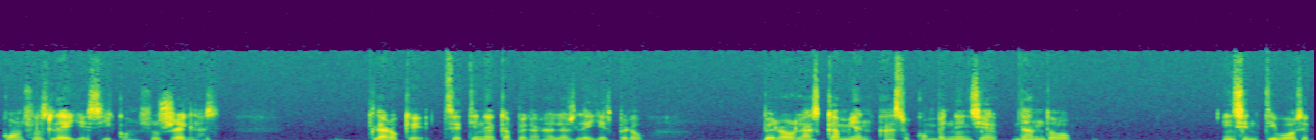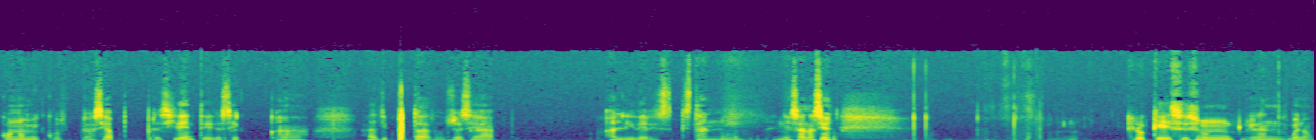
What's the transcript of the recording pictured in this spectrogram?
con sus leyes y con sus reglas. Claro que se tiene que apegar a las leyes, pero pero las cambian a su conveniencia dando incentivos económicos, ya sea presidente, ya sea a, a diputados, ya sea a líderes que están en esa nación. Creo que ese es un gran, bueno,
